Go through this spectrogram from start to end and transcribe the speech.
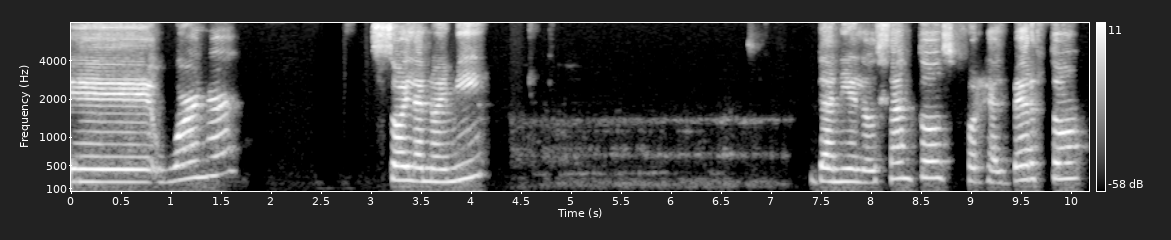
eh, Werner, Soy la Noemí, Santos, Jorge Alberto,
